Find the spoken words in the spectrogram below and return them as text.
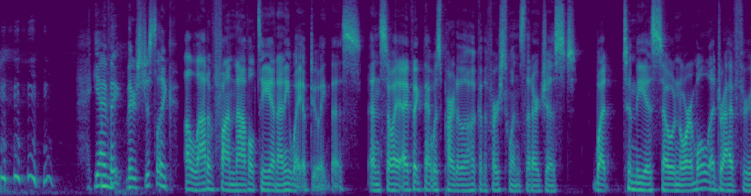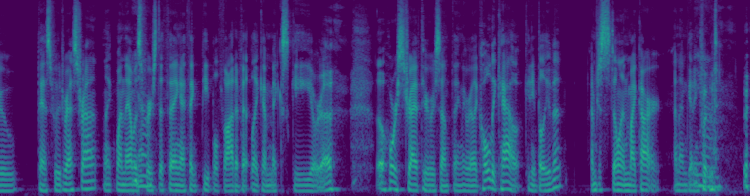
yeah. I hmm. think there's just like a lot of fun novelty in any way of doing this, and so I, I think that was part of the hook of the first ones that are just what to me is so normal a drive-through fast food restaurant. Like when that was Yeah. first a thing, I think people thought of it like a McSki or a a horse drive-through or something. They were like, "Holy cow! Can you believe it? I'm just still in my car and I'm getting Yeah. food."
